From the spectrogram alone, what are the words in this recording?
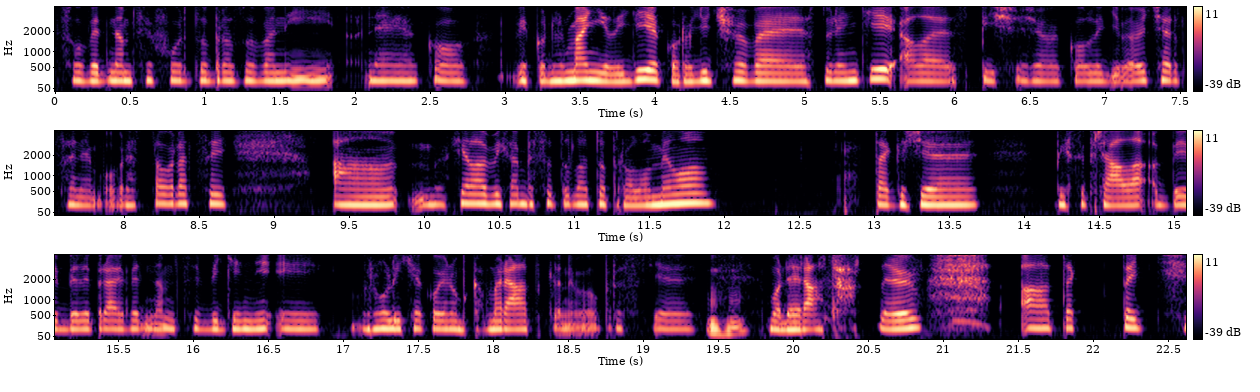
jsou Větnamci furt zobrazovaný ne jako, jako normální lidi, jako rodičové, studenti, ale spíš že jako lidi ve večerce nebo v restauraci. A chtěla bych, aby se tohleto prolomilo, takže bych si přála, aby byli právě Větnamci viděni i v rolích jako jenom kamarádka nebo prostě mm-hmm. moderátor, nevím. A tak teď,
